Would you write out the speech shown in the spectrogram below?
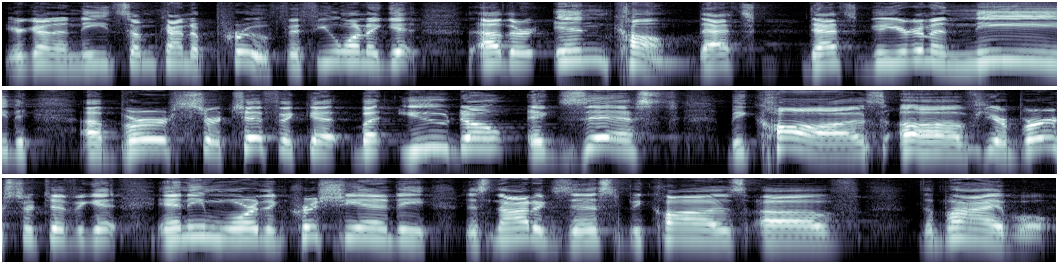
You're going to need some kind of proof. If you want to get other income, that's that's you're going to need a birth certificate, but you don't exist because of your birth certificate any more than Christianity does not exist because of the Bible.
